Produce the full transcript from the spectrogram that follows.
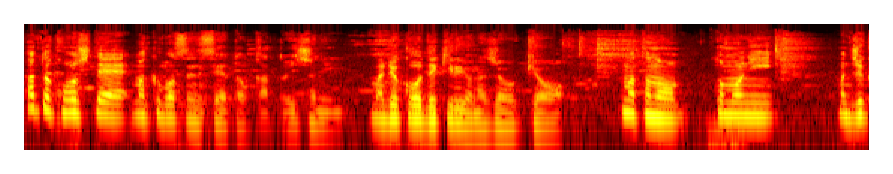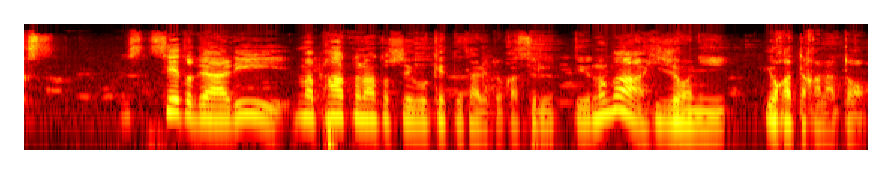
あとこうして、まあ、久保先生とかと一緒に、まあ、旅行できるような状況。まあ、その、共に、まあ、塾、生徒であり、まあ、パートナーとして動けてたりとかするっていうのが非常に良かったかなと。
